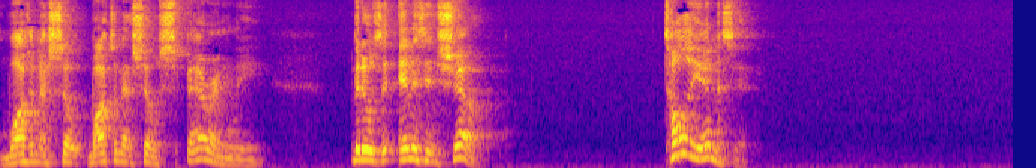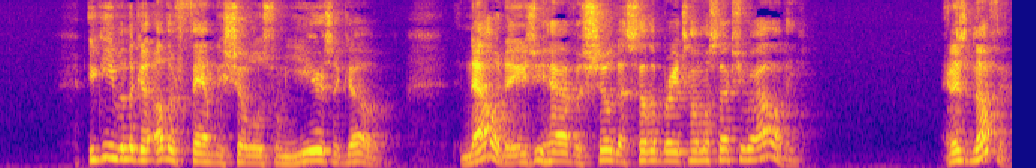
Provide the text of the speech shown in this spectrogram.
watching that show watching that show sparingly, but it was an innocent show. Totally innocent. You can even look at other family shows from years ago. Nowadays, you have a show that celebrates homosexuality, and it's nothing.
